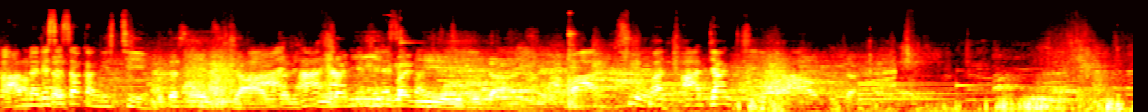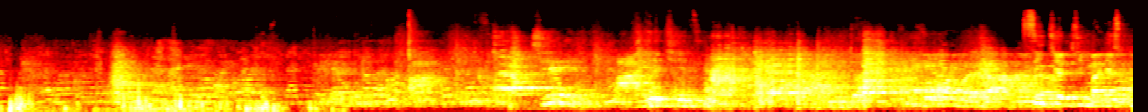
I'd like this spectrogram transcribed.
hayi mna lesi sakho angisithingaadankthi ayikuzwaumembaasingezathembi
